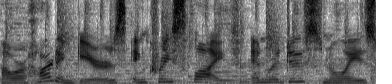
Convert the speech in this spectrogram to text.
Our hardened gears increase life and reduce noise,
